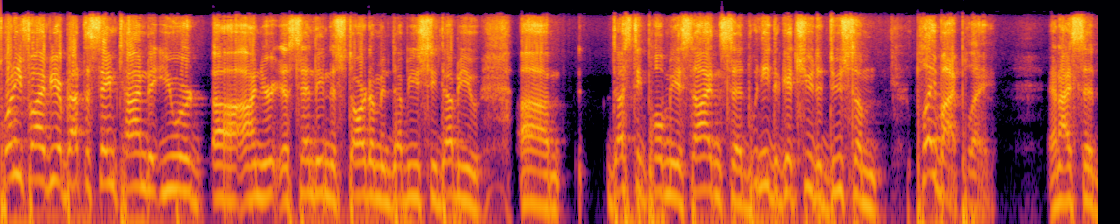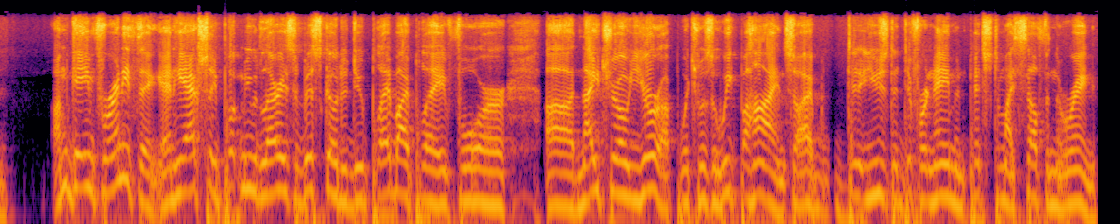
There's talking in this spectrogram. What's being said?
25 year, about the same time that you were uh, on your ascending to stardom in WCW, um, Dusty pulled me aside and said, "We need to get you to do some play by play." And I said, I'm game for anything. And he actually put me with Larry Zbyszko to do play by play for uh, Nitro Europe, which was a week behind. So I did, used a different name and pitched to myself in the ring.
